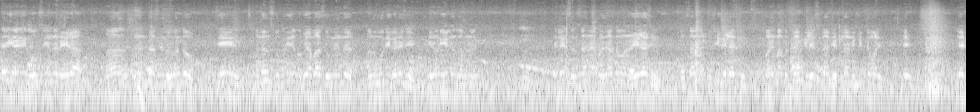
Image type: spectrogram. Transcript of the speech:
ત્યારે મોક્ષની અંદર રહેલા અનંતા શ્રી ભગવંતો જે અનંત સુખની અભ્યાભાસ સુખની અંદર અનુભૂતિ કરે છે, એનો એક આપણે એટલે સંસારના પદાર્થોમાં રહેલા છું. સંસારમાં પૂછી ગયેલા છું. પણ એમાં બધા ક્લેશના જેટલા નિમિત્તો મળે લેટ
